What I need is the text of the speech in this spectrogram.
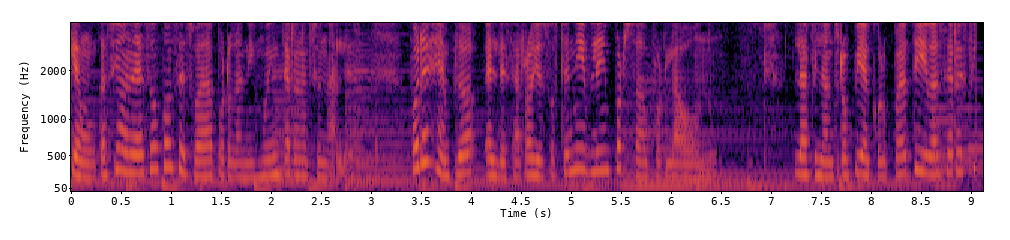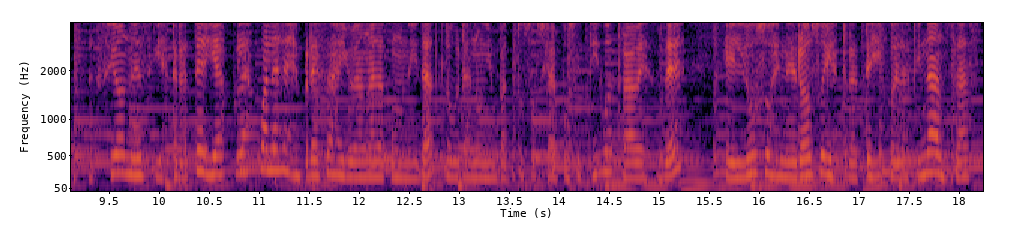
que en ocasiones son consensuadas por organismos internacionales, por ejemplo, el desarrollo sostenible impulsado por la ONU. La filantropía corporativa se refiere a acciones y estrategias por las cuales las empresas ayudan a la comunidad logrando un impacto social positivo a través de el uso generoso y estratégico de las finanzas,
